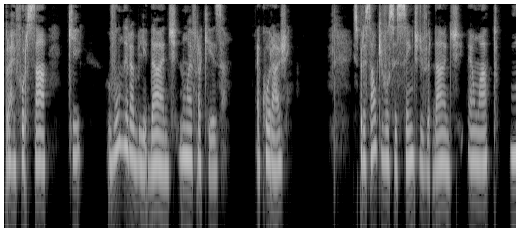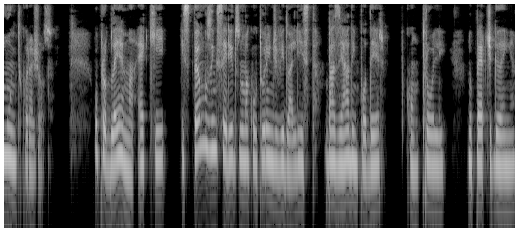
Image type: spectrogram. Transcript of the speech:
para reforçar que vulnerabilidade não é fraqueza, é coragem. Expressar o que você sente de verdade é um ato muito corajoso. O problema é que estamos inseridos numa cultura individualista baseada em poder, controle, no perde-ganha,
